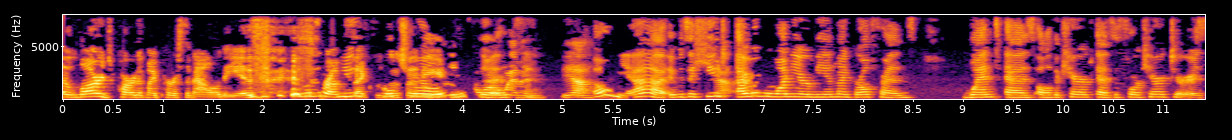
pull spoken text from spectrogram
a large part of my personality is, is from Sex and the City. For women, yeah. Oh yeah, it was a huge. Yeah. I remember one year, me and my girlfriends went as all the character as the four characters,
